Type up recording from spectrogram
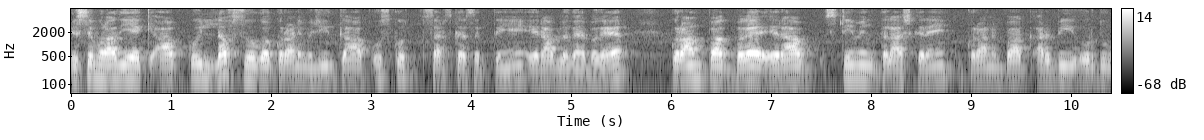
इससे मुराद ये है कि आप कोई लफ्ज़ होगा कुरान मजीद का, आप उसको सर्च कर सकते हैं, एराब लगाए बगैर। कुरान पाक बगैर एराब स्टीमिंग तलाश करें। कुरान पाक अरबी, उर्दू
